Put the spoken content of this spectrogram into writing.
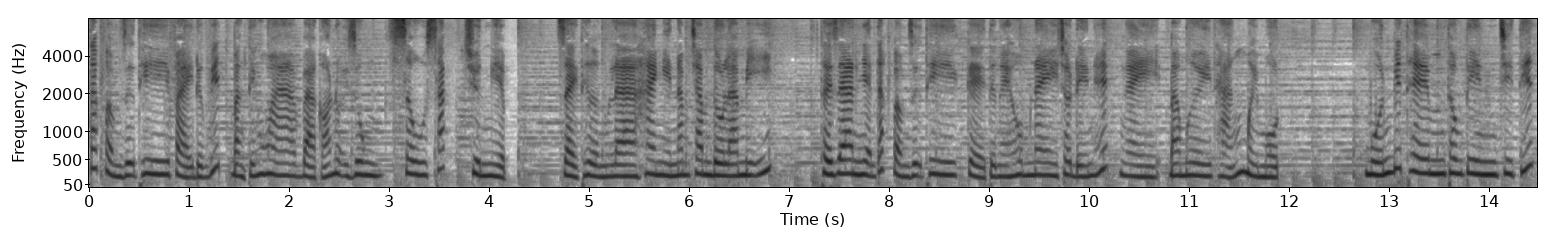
Tác phẩm dự thi phải được viết bằng tiếng Hoa và có nội dung sâu sắc, chuyên nghiệp. Giải thưởng là 2.500 đô la Mỹ. Thời gian nhận tác phẩm dự thi kể từ ngày hôm nay cho đến hết ngày 30 tháng 11. Muốn biết thêm thông tin chi tiết,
